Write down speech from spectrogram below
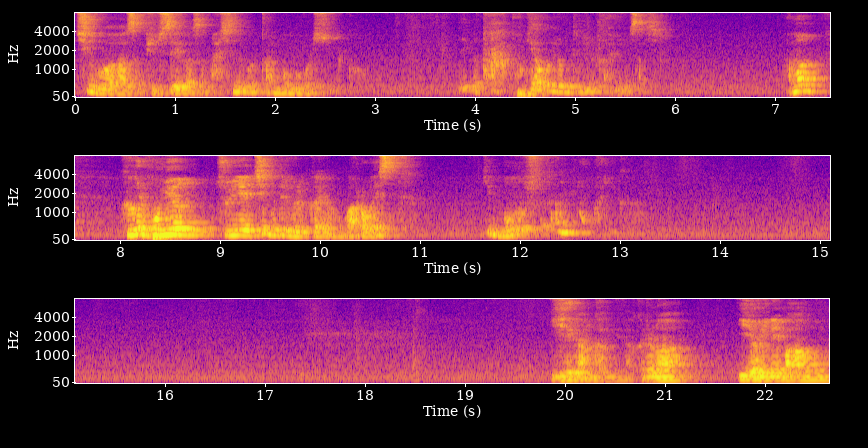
친구가 가서 빕스에 가서 맛있는 것도 한번 먹을 수 있고 이거 다 포기하고 이러면 드리는 거 아니에요 사실 아마 그걸 보면 주위의 친구들이 그럴 거예요. 와 로 웨스트. 이게 무슨 낭비란 말인가 이해가 안 갑니다. 그러나 이 여인의 마음은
